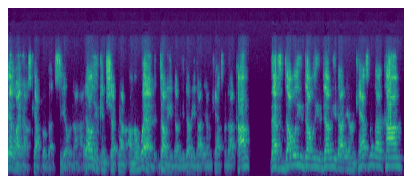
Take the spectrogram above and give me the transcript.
at lighthousecapital.co.il. You can check me out on the web, www.aaronkatsman.com. That's www.aaronkatsman.com.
